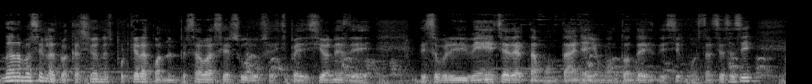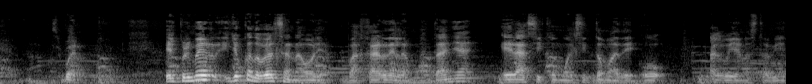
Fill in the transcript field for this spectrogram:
Nada más en las vacaciones, porque era cuando empezaba a hacer sus expediciones de, de sobrevivencia, de alta montaña y un montón de, de circunstancias así. Bueno, el primer, yo cuando veo al zanahoria bajar de la montaña, era así como el síntoma de, oh, algo ya no está bien.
